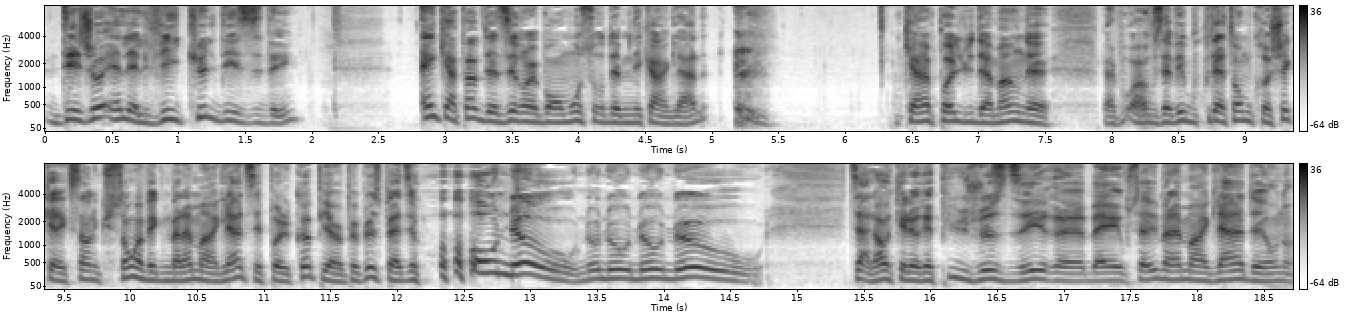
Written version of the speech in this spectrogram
déjà, elle, elle véhicule des idées. Incapable de dire un bon mot sur Dominique Anglade. quand Paul lui demande euh, ben, ah, vous avez beaucoup d'atomes crochés qu'Alexandre Cusson avec Madame Anglade, c'est pas le cas, puis un peu plus, puis elle dit Oh no, no, no, no, no. T'sais, alors qu'elle aurait pu juste dire euh, ben vous savez Madame Anglade on a,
